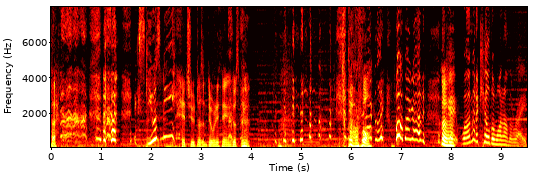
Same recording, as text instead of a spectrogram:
Excuse me? Hits you, doesn't do anything, and goes. it's powerful. Exactly. Oh my god. Okay, well, I'm gonna kill the one on the right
